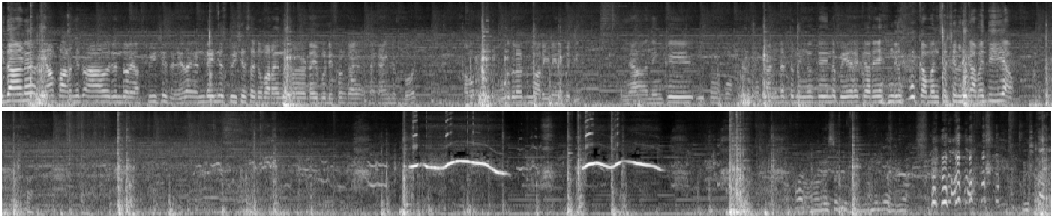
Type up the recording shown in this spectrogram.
ഇതാണ് ഞാൻ പറഞ്ഞിട്ട് ആ ഒരു എന്താ പറയുക സ്പീഷീസ് ഏതാ എൻഡേഞ്ചർ സ്പീഷീസ് ഒക്കെ പറയുന്ന type different kind of bird നമുക്ക് കൂടുതലായിട്ടൊന്നും അറിയില്ല ഇതിനെപ്പറ്റി ഞാൻ നിങ്ങൾക്ക് ഇപ്പോൾ കണ്ടിട്ട് നിങ്ങൾക്ക് ഇതിന്റെ പേരൊക്കെ അറിയാമെങ്കിൽ കമന്റ് സെക്ഷനിൽ കമന്റ് ചെയ്യാം. അതെന്താ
